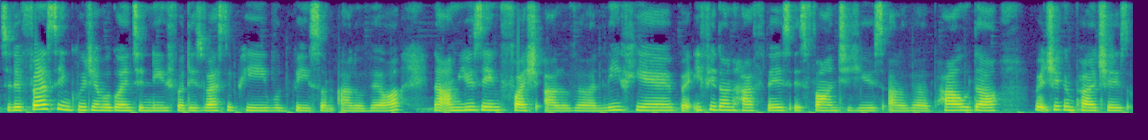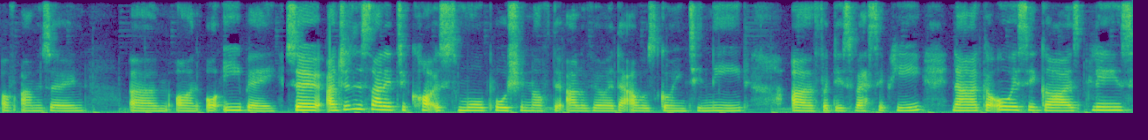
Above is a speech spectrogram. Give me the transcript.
So the first ingredient we're going to need for this recipe would be some aloe vera. Now i'm using fresh aloe vera leaf here but if you don't have this it's fine to use aloe vera powder which you can purchase off amazon um, on or eBay. So I just decided to cut a small portion of the aloe vera that I was going to need uh, for this recipe. Now like I always say guys, please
